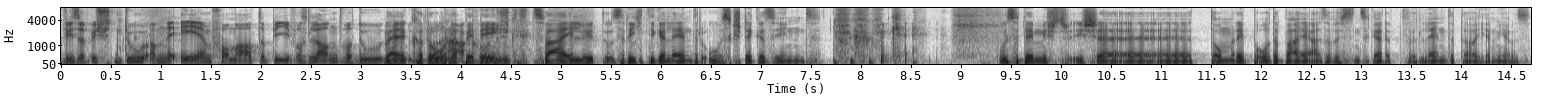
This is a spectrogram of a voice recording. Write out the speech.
wieso bist du am EM-Format dabei, das Land, wo du Weil Corona-bedingt zwei Leute aus richtigen Ländern ausgestiegen sind. Okay. Außerdem ist, ist äh, äh, Domrep auch dabei, also es sind sogar die Länder da irgendwie aus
